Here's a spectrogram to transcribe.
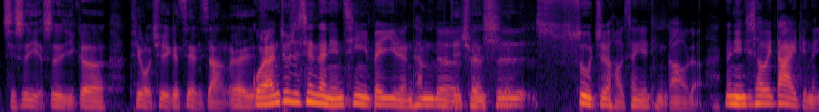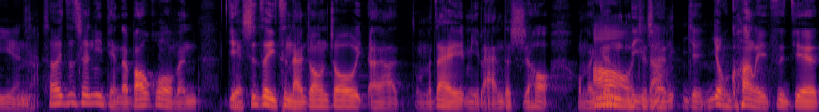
其实也是一个挺有趣的一个现象，因为果然就是现在年轻一辈艺人，他们的粉丝素质好像也挺高的。那年纪稍微大一点的艺人呢？稍微资深一点的，包括我们也是这一次男装周，呃，我们在米兰的时候，我们跟李晨也又逛了一次街。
